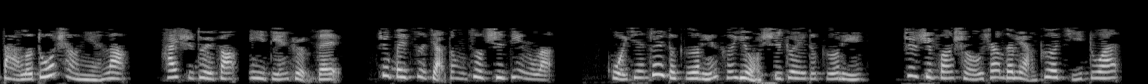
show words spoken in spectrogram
打了多少年了，还是对方一点准备就被自假动作吃定了。火箭队的格林和勇士队的格林，这是防守上的两个极端。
